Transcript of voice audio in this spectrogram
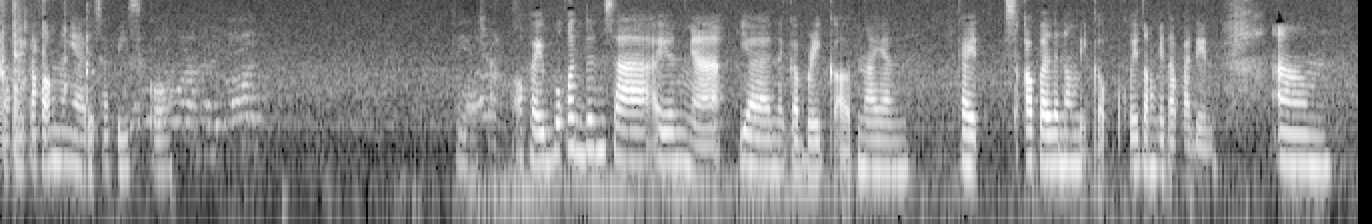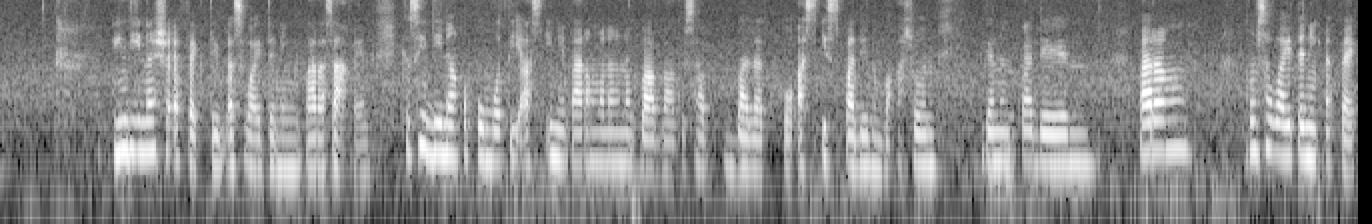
Pakita ko ang nangyari sa face ko. Ayan siya. Okay, bukod dun sa, ayun nga, yan, nagka-breakout na yan. Kahit sa kapal ng makeup kitang-kita pa din. Um, hindi na siya effective as whitening para sa akin. Kasi hindi na ako pumuti as in, parang walang nagbabago sa balat ko. As is pa din ng bakasyon. Ganun pa din. Parang, kung sa whitening effect,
